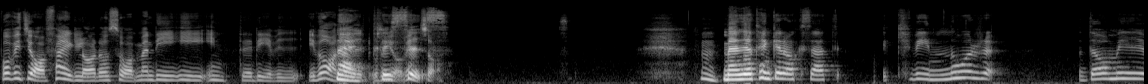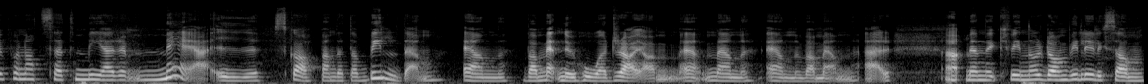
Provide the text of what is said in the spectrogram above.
vad vet jag, färgglada och så men det är inte det vi är vana Nej, vid. Och precis. så. Hmm. Men jag tänker också att kvinnor de är ju på något sätt mer med i skapandet av bilden än vad män, nu hårdrar jag, men än vad män är. Ja. Men kvinnor de vill ju liksom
